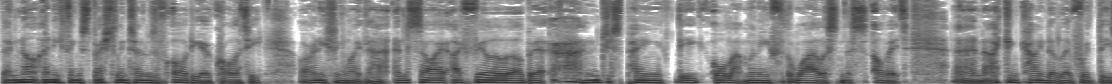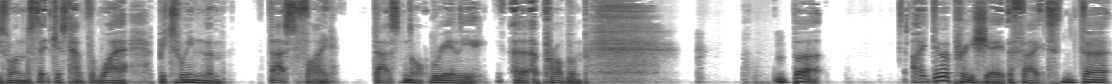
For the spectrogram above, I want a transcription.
they're not anything special in terms of audio quality or anything like that. And so I, I feel a little bit, ah, I'm just paying the, all that money for the wirelessness of it. And I can kind of live with these ones that just have the wire between them. That's fine. That's not really a, a problem. But I do appreciate the fact that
